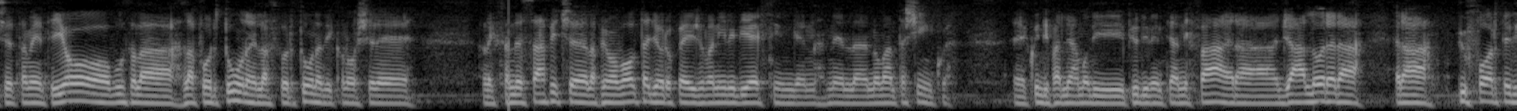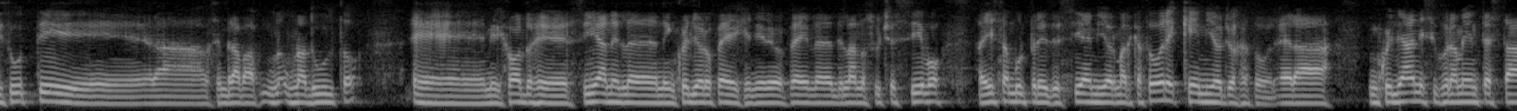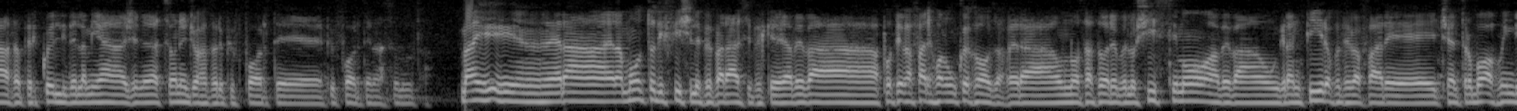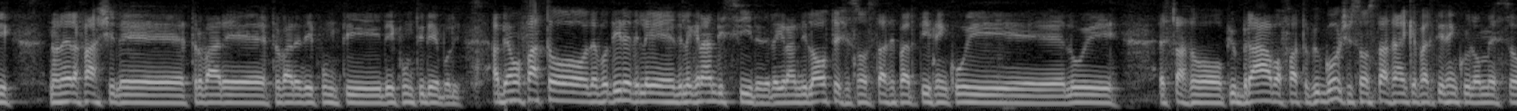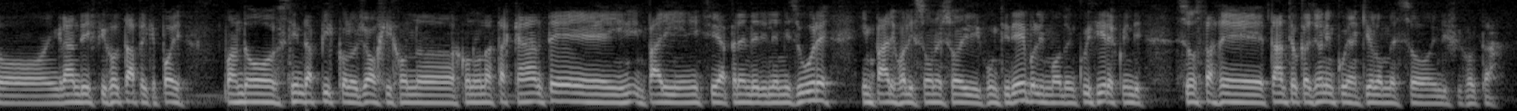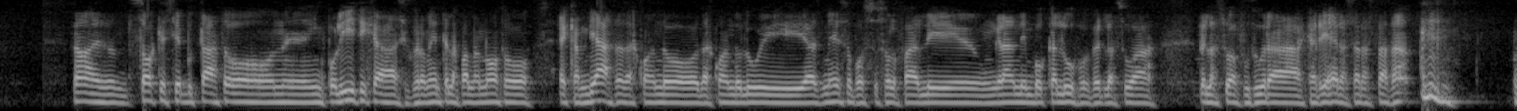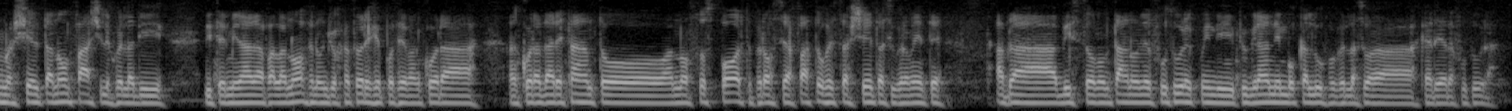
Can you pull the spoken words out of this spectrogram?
Certamente, io ho avuto la, la fortuna e la sfortuna di conoscere Alexander Sapic la prima volta agli europei giovanili di Essingen nel 95, eh, quindi parliamo di più di 20 anni fa, era, già allora era, era, più forte di tutti, era, sembrava un, un adulto e mi ricordo che sia nel, in quegli europei che negli europei dell'anno successivo a Istanbul prese sia il miglior marcatore che il miglior giocatore. Era, in quegli anni sicuramente è stato per quelli della mia generazione il giocatore più forte, più forte in assoluto. Ma eh, era, era, molto difficile prepararsi perché aveva, poteva fare qualunque cosa, era un nuotatore velocissimo, aveva un gran tiro, poteva fare il centro boa, quindi non era facile trovare, trovare dei, punti, dei, punti, deboli. Abbiamo fatto, devo dire, delle, delle grandi sfide, delle grandi lotte, ci sono state partite in cui lui è stato più bravo, ha fatto più gol, ci sono state anche partite in cui l'ho messo in grande difficoltà perché poi quando sin da piccolo giochi con, con, un attaccante impari, inizi a prendere le misure, impari quali sono i suoi punti deboli, il modo in cui tira e quindi ci sono state tante occasioni in cui anch'io l'ho messo in difficoltà. No, eh, so che si è buttato in politica, sicuramente la pallanuoto è cambiata da quando, da quando, lui ha smesso, posso solo fargli un grande in bocca al lupo per la sua, per la sua futura carriera, sarà stata una scelta non facile quella di, di terminare la pallanuoto, è un giocatore che poteva ancora, ancora dare tanto al nostro sport, però se ha fatto questa scelta sicuramente avrà visto lontano nel futuro e quindi più grande in bocca al lupo per la sua carriera futura.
